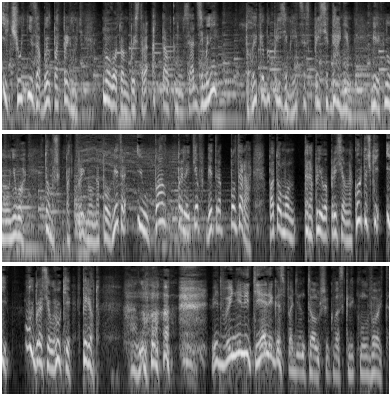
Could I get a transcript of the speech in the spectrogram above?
и чуть не забыл подпрыгнуть. Но вот он быстро оттолкнулся от земли, только бы приземлиться с приседанием. Мелькнуло у него. Томшик подпрыгнул на полметра и упал, пролетев метра полтора. Потом он торопливо присел на корточки и выбросил руки вперед. «Ну, ведь вы не летели, господин Томшик!» — воскликнул Войта.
